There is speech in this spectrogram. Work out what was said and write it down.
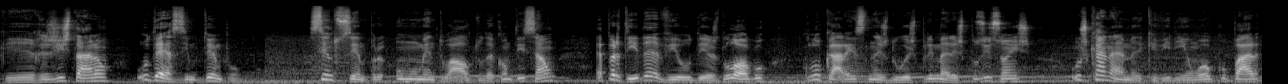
que registaram o décimo tempo. Sendo sempre um momento alto da competição, a partida viu desde logo colocarem-se nas duas primeiras posições os Kaname que viriam a ocupar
